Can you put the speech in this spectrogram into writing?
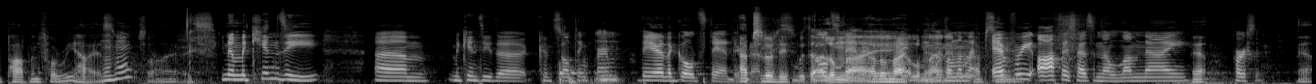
department for rehires. Mm-hmm. So uh, it's You know, McKinsey, um, McKinsey, the consulting firm, they are the gold standard. Absolutely. With the Gold alumni, standard. Alumni. alumni, alumni. Absolutely. Every office has an alumni Yeah. person. yeah.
